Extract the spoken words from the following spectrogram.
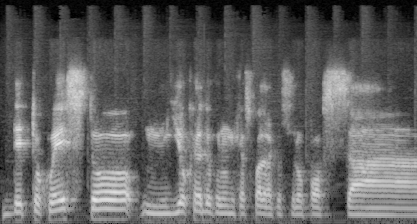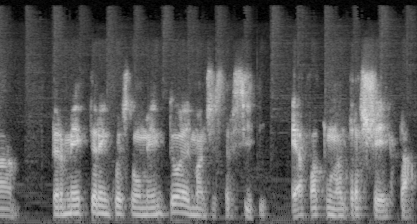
Detto questo, mm, io credo che l'unica squadra che se lo possa permettere in questo momento è il Manchester City e ha fatto un'altra scelta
